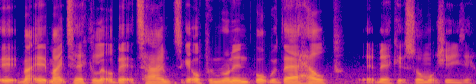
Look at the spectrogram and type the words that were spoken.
it might, it might take a little bit of time to get up and running, but with their help, it make it so much easier.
